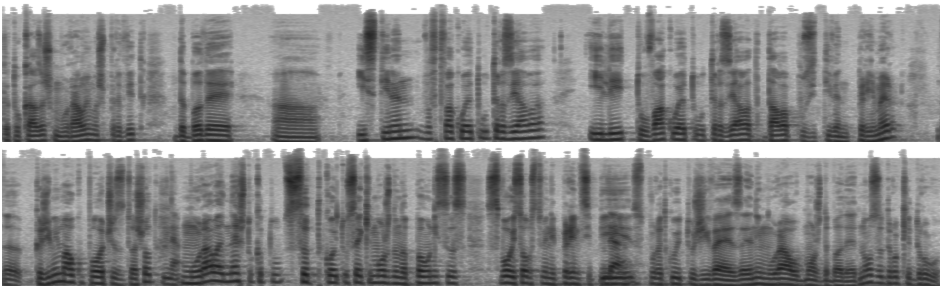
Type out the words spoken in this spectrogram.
Като казваш морал, имаш предвид да бъде а, истинен в това, което отразява или това, което отразява да дава позитивен пример. Кажи ми малко повече за това, защото да. морал е нещо като съд, който всеки може да напълни с свои собствени принципи, да. според които живее. За един морал може да бъде едно, за друг е друго.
